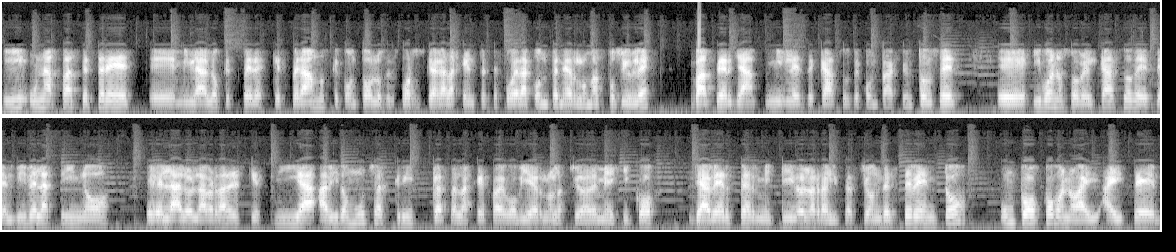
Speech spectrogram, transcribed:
y una fase 3, eh, Milalo, que, espere, que esperamos que con todos los esfuerzos que haga la gente se pueda contener lo más posible, va a ser ya miles de casos de contagio. Entonces, eh, y bueno, sobre el caso de, del Vive Latino, eh, Lalo, la verdad es que sí ha, ha, habido muchas críticas a la jefa de gobierno, la Ciudad de México, de haber permitido la realización de este evento. Un poco, bueno, ahí, ahí se,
